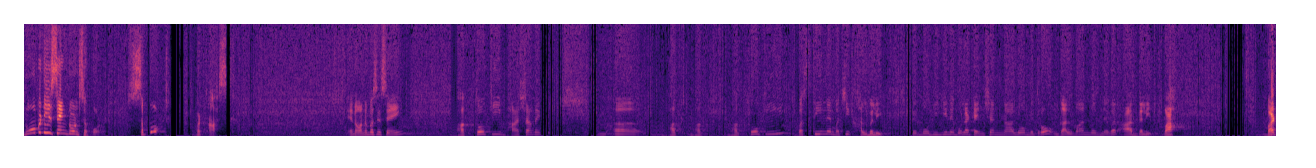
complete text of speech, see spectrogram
Nobody is saying don't support. Support, but ask. Anonymous is saying, भक्तों की भाषा में भक, भक, भक्तों की बस्ती में मची खलबली। फिर मोदी जी ने बोला, टेंशन ना लो मित्रों, गलवान वॉज़ नेवर आर गली। वाह! But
